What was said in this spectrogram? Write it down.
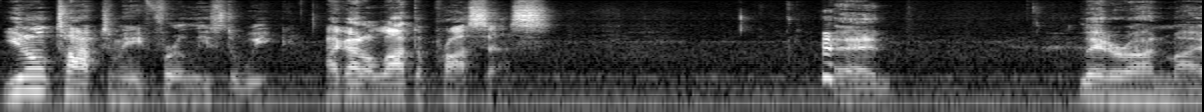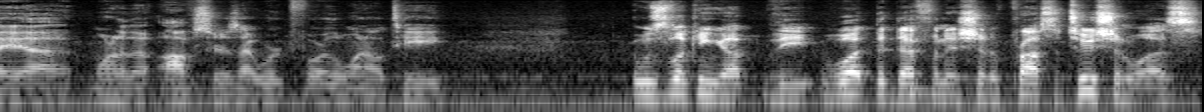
you don't talk to me for at least a week. I got a lot to process. and later on, my uh, one of the officers I worked for, the one LT, was looking up the what the definition of prostitution was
